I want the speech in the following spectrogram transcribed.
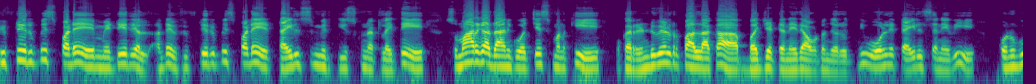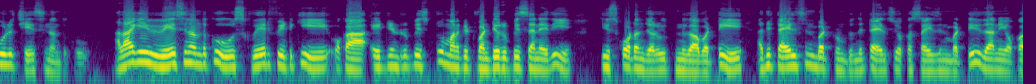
ఫిఫ్టీ రూపీస్ పడే మెటీరియల్ అంటే ఫిఫ్టీ రూపీస్ పడే టైల్స్ మీరు తీసుకున్నట్లయితే సుమారుగా దానికి వచ్చేసి మనకి ఒక రెండు వేల రూపాయల దాకా బడ్జెట్ అనేది అవడం జరుగుతుంది. ఓన్లీ టైల్స్ అనేవి కొనుగోలు చేసినందుకు. అలాగే ఇవి వేసినందుకు స్క్వేర్ ఫీట్కి ఒక ఎయిటీన్ రూపీస్ టు మనకి ట్వంటీ రూపీస్ అనేది తీసుకోవడం జరుగుతుంది కాబట్టి అది టైల్స్ని బట్టి ఉంటుంది. టైల్స్ యొక్క సైజుని బట్టి దాని యొక్క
